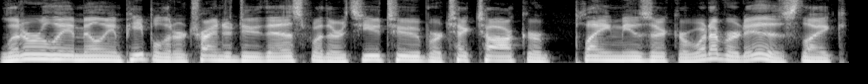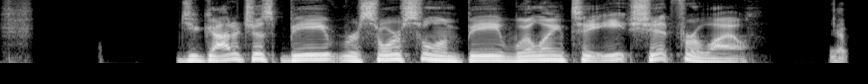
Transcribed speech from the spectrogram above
literally a million people that are trying to do this, whether it's YouTube or TikTok or playing music or whatever it is. Like, you got to just be resourceful and be willing to eat shit for a while. Yep.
